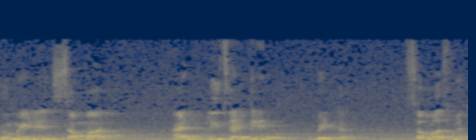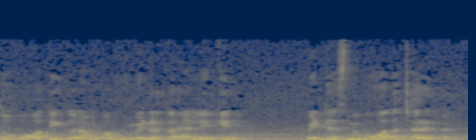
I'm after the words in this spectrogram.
humid in summer and pleasant in winter summers में तो बहुत ही गर्म और ह्यूमिड रहता है, लेकिन विंटर्स में बहुत अच्छा रहता है।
